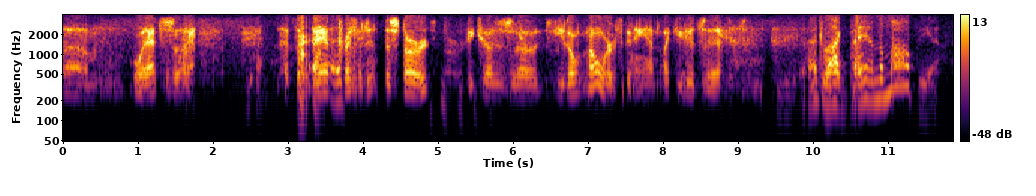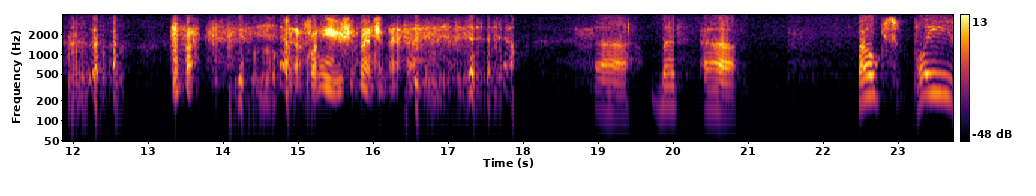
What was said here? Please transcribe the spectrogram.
Um, boy, that's uh, that's a bad precedent to start because uh, you don't know where it's going to end, like you had said. That's like paying the mafia. yeah, funny you should mention that. uh, but uh, folks, please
